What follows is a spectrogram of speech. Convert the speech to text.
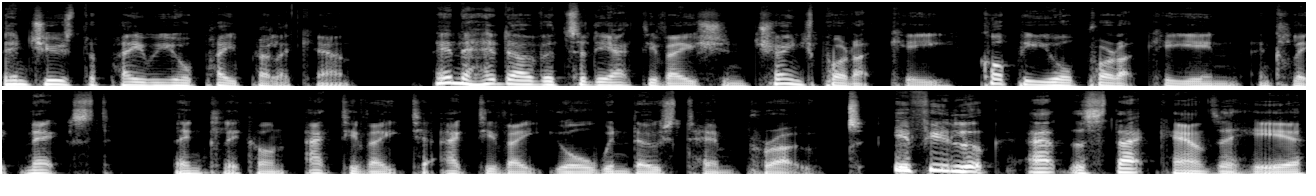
then choose to pay with your PayPal account. Then head over to the activation, change product key, copy your product key in and click next. Then click on activate to activate your Windows 10 Pro. If you look at the stat counter here,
